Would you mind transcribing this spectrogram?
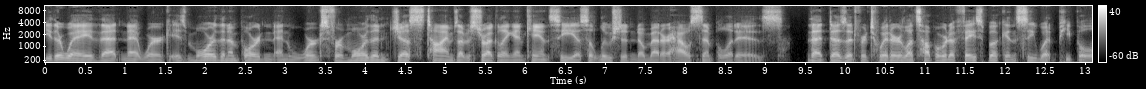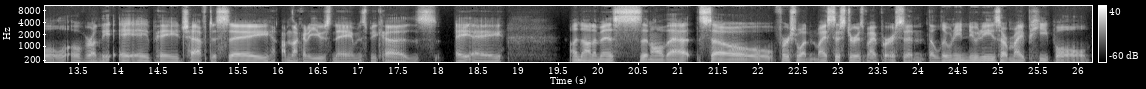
Either way, that network is more than important and works for more than just times I'm struggling and can't see a solution, no matter how simple it is. That does it for Twitter. Let's hop over to Facebook and see what people over on the AA page have to say. I'm not going to use names because AA anonymous and all that. So, first one, my sister is my person. The Loony Noonies are my people.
